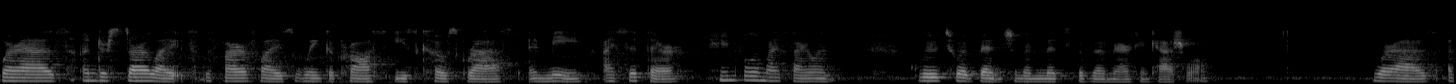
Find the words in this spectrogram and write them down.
Whereas under starlight the fireflies wink across East Coast grass, and me, I sit there, painful in my silence, glued to a bench in the midst of the American casual. Whereas a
